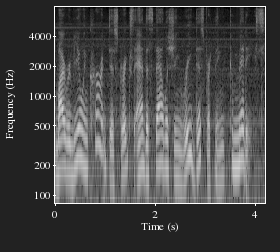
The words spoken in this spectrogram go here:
by reviewing current districts and establishing redistricting committees.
